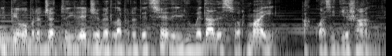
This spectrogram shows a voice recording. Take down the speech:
Il primo progetto di legge per la protezione degli umedales ormai ha quasi dieci anni.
